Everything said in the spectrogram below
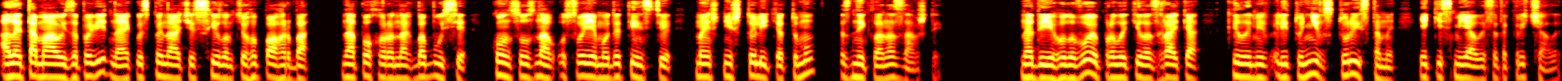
Але та мау заповідна, яку спинаючи схилом цього пагорба на похоронах бабусі, консул знав у своєму дитинстві менш ніж століття тому, зникла назавжди. Над її головою пролетіла зграйка килимів літунів з туристами, які сміялися та кричали.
